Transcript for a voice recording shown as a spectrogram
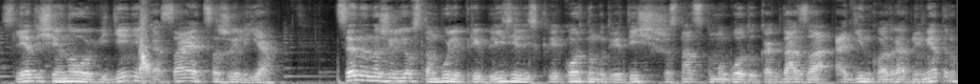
Следующее нововведение касается жилья. Цены на жилье в Стамбуле приблизились к рекордному 2016 году, когда за 1 квадратный метр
